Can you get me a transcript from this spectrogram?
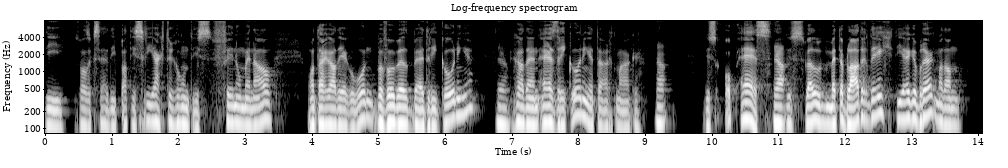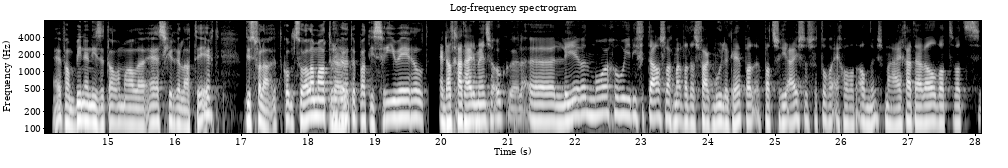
Die, zoals ik zei, die patisserie-achtergrond is fenomenaal. Want daar gaat hij gewoon, bijvoorbeeld bij Drie Koningen, ja. gaat hij een ijs Drie Koningen taart maken. Ja. Dus op ijs. Ja. Dus wel met de bladerdeeg die hij gebruikt, maar dan van binnen is het allemaal uh, ijs gerelateerd. Dus voilà, het komt zo allemaal terug uit de patisseriewereld. En dat gaat hij de mensen ook uh, leren morgen, hoe je die vertaalslag maakt? Want dat is vaak moeilijk, hè? patisserie ijs, dat is toch wel echt wel wat anders. Maar hij gaat daar wel wat, wat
